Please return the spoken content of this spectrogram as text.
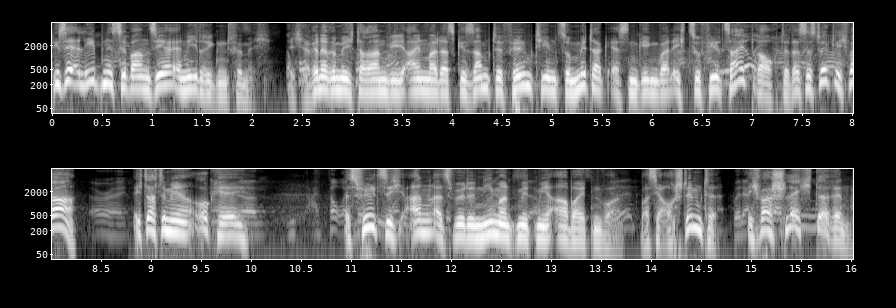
Diese Erlebnisse waren sehr erniedrigend für mich. Ich erinnere mich daran, wie einmal das gesamte Filmteam zum Mittagessen ging, weil ich zu viel Zeit brauchte. Das ist wirklich wahr. Ich dachte mir, okay, es fühlt sich an, als würde niemand mit mir arbeiten wollen, was ja auch stimmte. Ich war schlecht darin.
